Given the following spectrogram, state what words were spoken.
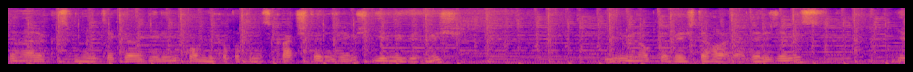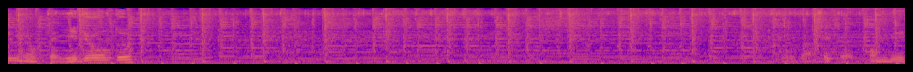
Senaryo kısmına tekrar geleyim. Kombi kapatımız kaç dereceymiş? 21'miş. 20.5'te hala derecemiz. 20.7 oldu. Buradan tekrar kombi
